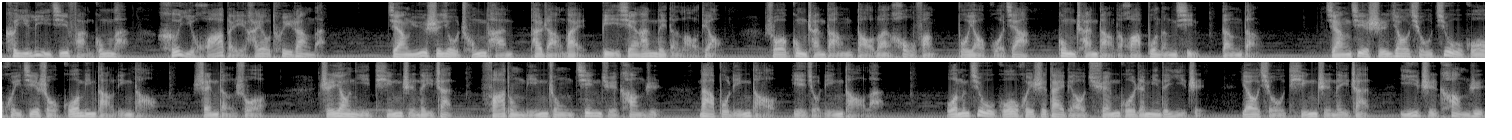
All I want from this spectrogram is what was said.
可以立即反攻了，何以华北还要退让呢？”蒋于是又重谈他攘外必先安内的老调，说共产党捣乱后方，不要国家，共产党的话不能信等等。蒋介石要求救国会接受国民党领导，沈等说：“只要你停止内战，发动民众坚决抗日，那不领导也就领导了。我们救国会是代表全国人民的意志，要求停止内战，一致抗日，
